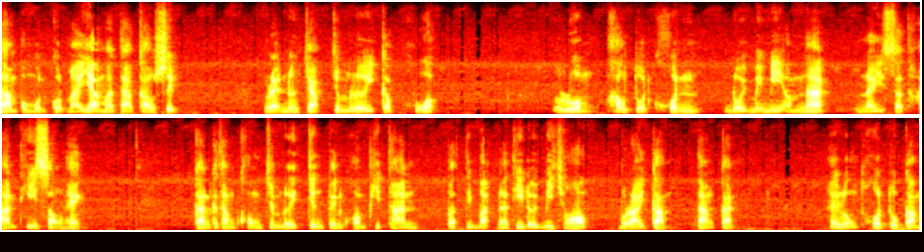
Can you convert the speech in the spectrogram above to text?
ตามประมวลกฎหมายยามาตรา 90 และเนื่องจากจำเลยกับพวก ร่วมเข้าตรวจค้นโดยไม่มีอำนาจในสถานที่สองแห่ง การกระทำของจำเลยจึงเป็นความผิดฐานปฏิบัติหน้าที่โดยมิชอบหลายกรรมต่างกัน ให้ลงโทษทุกกรรม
